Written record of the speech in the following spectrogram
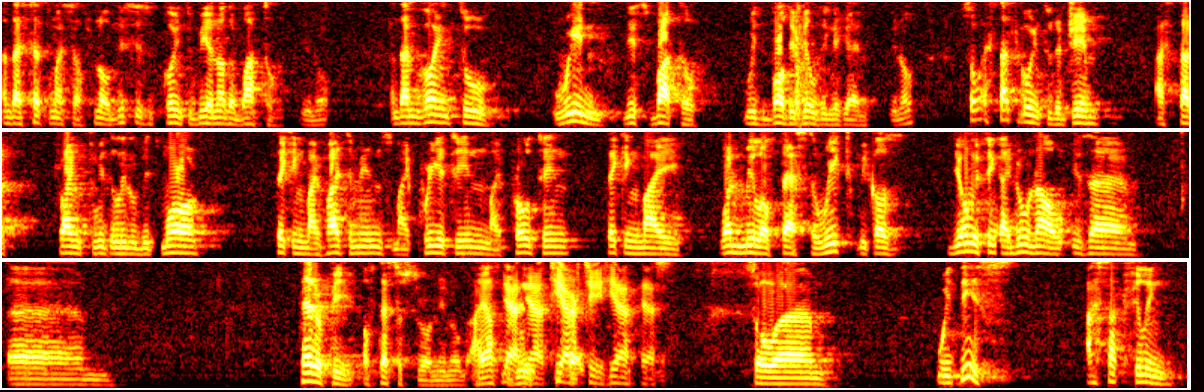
and I said to myself, no, this is going to be another battle, you know, and I'm going to win this battle with bodybuilding again, you know. So I start going to the gym. I start trying to eat a little bit more, taking my vitamins, my creatine, my protein, taking my one meal of test a week because the only thing I do now is a, um, therapy of testosterone. You know, I have to yeah, do yeah, because TRT, yeah, yes, so um, with this, I start feeling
